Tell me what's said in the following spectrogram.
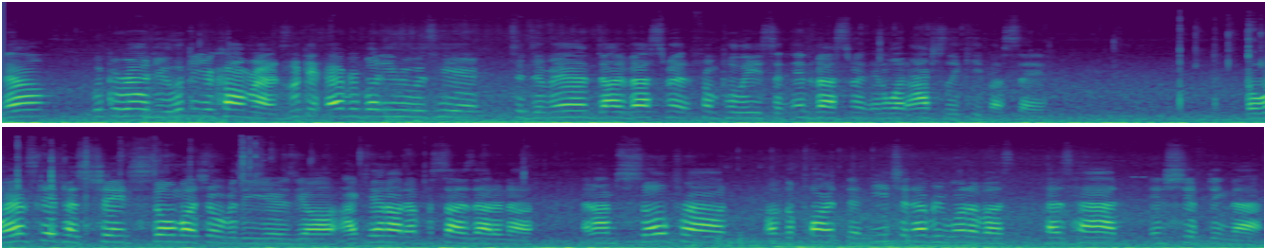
Now, look around you, look at your comrades, look at everybody who is here to demand divestment from police and investment in what actually keep us safe. The landscape has changed so much over the years, y'all. I cannot emphasize that enough. And I'm so proud of the part that each and every one of us has had in shifting that.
